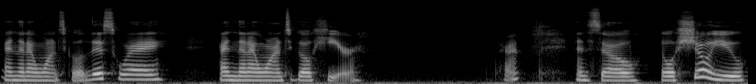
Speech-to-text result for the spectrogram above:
and then I want it to go this way, and then I want it to go here. Okay, and so it will show you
